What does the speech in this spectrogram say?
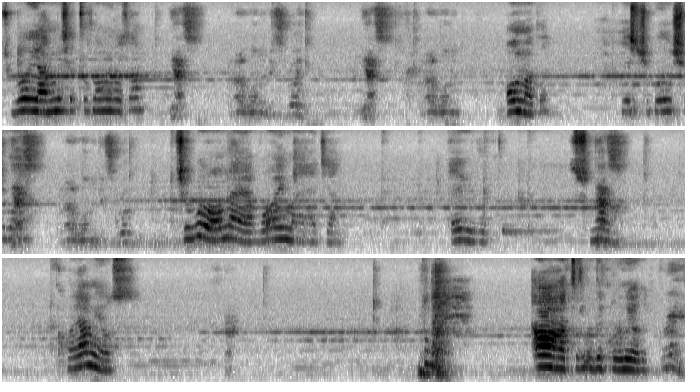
Çubuğu yanlış hatırlamıyorsam Yes. Yes, olmadı. Biz çubuğu şuraya, Yes, çubuğu oraya koymayacağım. Evet. Şuna Yes. koyamıyoruz. Aa hatırladık buluyorduk. Great.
